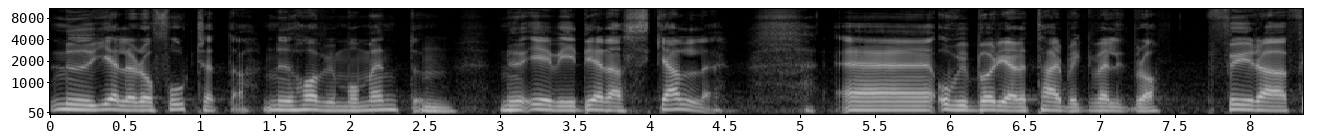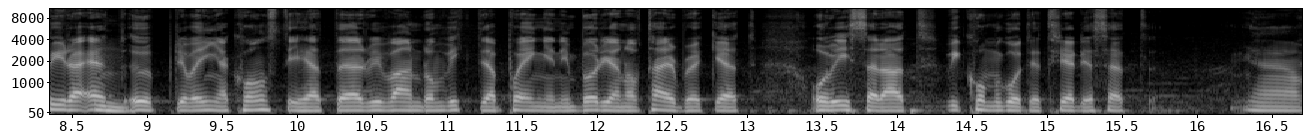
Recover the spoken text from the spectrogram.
nu gäller det att fortsätta. Nu har vi momentum. Mm. Nu är vi i deras skalle. Eh, och vi började tiebreak väldigt bra. 4 4-1 Mm. upp, det var inga konstigheter. Vi vann de viktiga poängen i början av tiebreaket och visade att vi kommer gå till ett tredje set. Eh,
